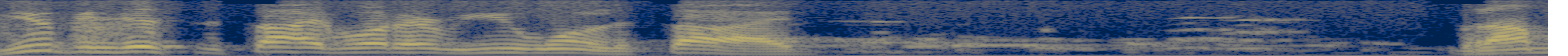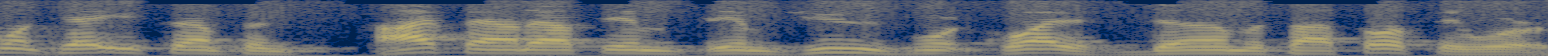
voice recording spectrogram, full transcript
You can just decide whatever you want to decide. But I'm going to tell you something. I found out them them Jews weren't quite as dumb as I thought they were.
